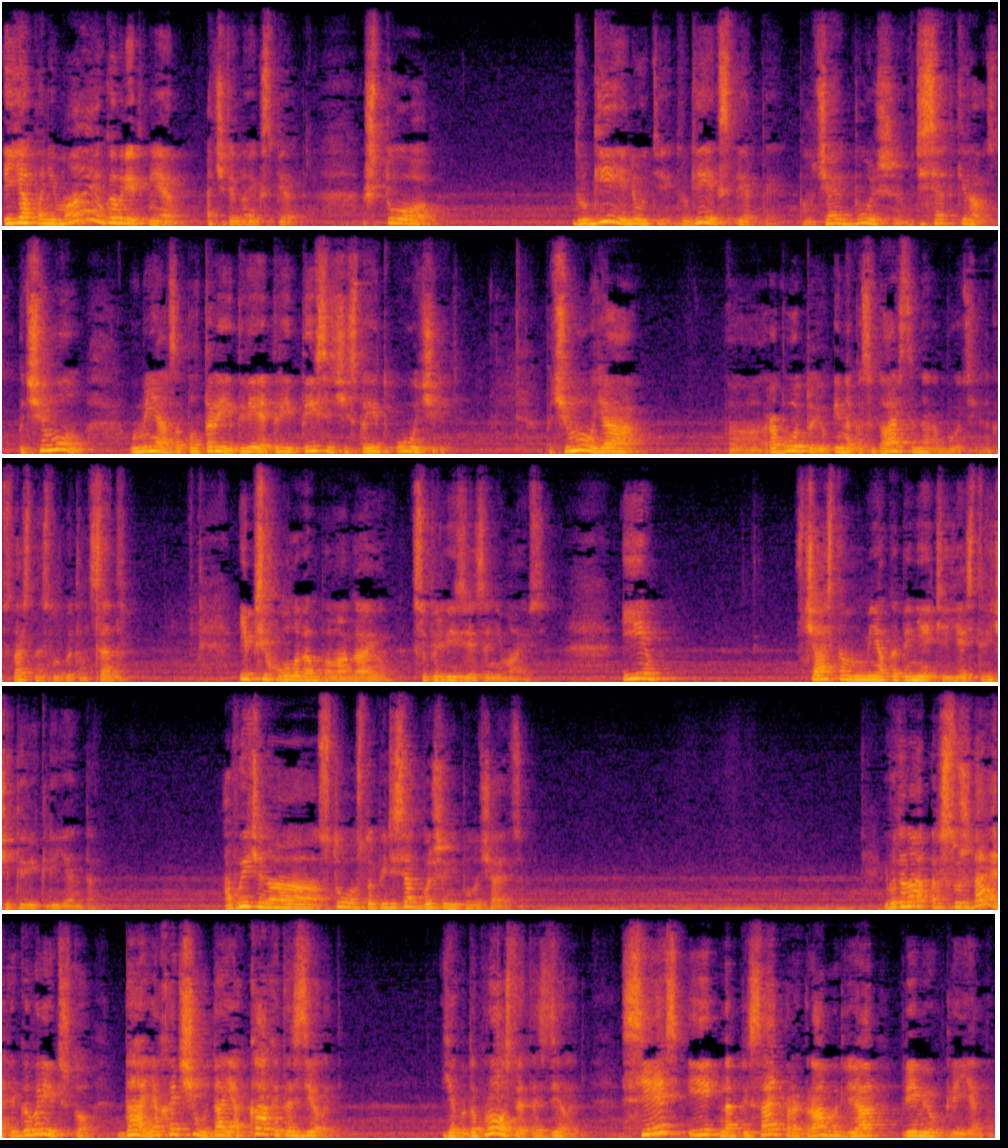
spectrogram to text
И я понимаю, говорит мне очередной эксперт, что другие люди, другие эксперты получают больше, в десятки раз. Почему у меня за полторы, две, три тысячи стоит очередь? Почему я э, работаю и на государственной работе, на государственной службе, там, центр, и психологам помогаю, супервизией занимаюсь. И в частном у меня кабинете есть 3-4 клиента. А выйти на 100-150 больше не получается. И вот она рассуждает и говорит, что да, я хочу, да, я как это сделать? Я говорю, да просто это сделать. Сесть и написать программу для премиум клиентов.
